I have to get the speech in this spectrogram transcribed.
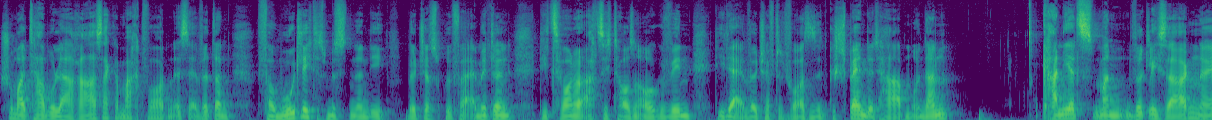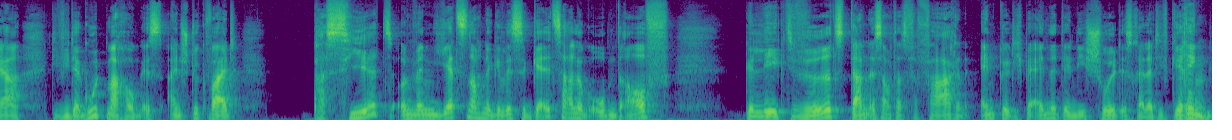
schon mal Tabula Rasa gemacht worden ist. Er wird dann vermutlich, das müssten dann die Wirtschaftsprüfer ermitteln, die 280.000 Euro Gewinn, die da erwirtschaftet worden sind, gespendet haben. Und dann kann jetzt man wirklich sagen, naja, die Wiedergutmachung ist ein Stück weit passiert und wenn jetzt noch eine gewisse Geldzahlung obendrauf gelegt wird, dann ist auch das Verfahren endgültig beendet, denn die Schuld ist relativ gering.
